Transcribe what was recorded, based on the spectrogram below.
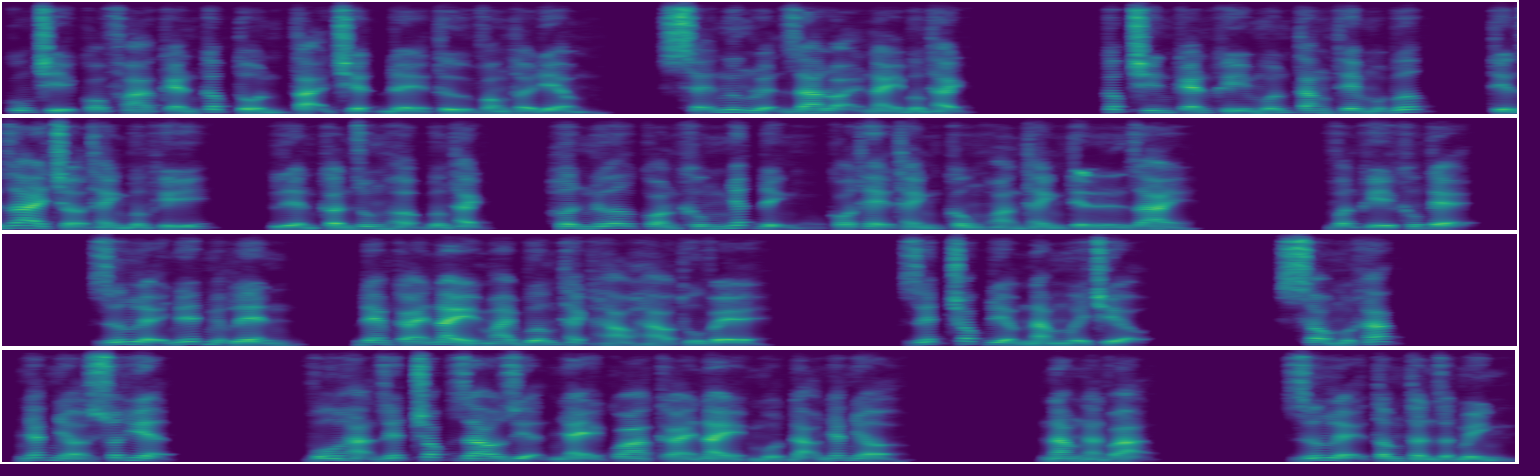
cũng chỉ có phá kén cấp tồn tại triệt để tử vong thời điểm sẽ ngưng luyện ra loại này bướm thạch. Cấp chín kén khí muốn tăng thêm một bước, tiến giai trở thành bướm khí, liền cần dung hợp bướm thạch, hơn nữa còn không nhất định có thể thành công hoàn thành tiến đến giai. Vận khí không tệ. Dương lệ nhét miệng lên, đem cái này mai bướm thạch hảo hảo thu về. Giết chóc điểm năm mươi triệu. Sau một khắc, nhắc nhở xuất hiện vô hạn giết chóc giao diện nhảy qua cái này một đạo nhắc nhở. Năm ngàn vạn. Dương lệ tâm thần giật mình,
